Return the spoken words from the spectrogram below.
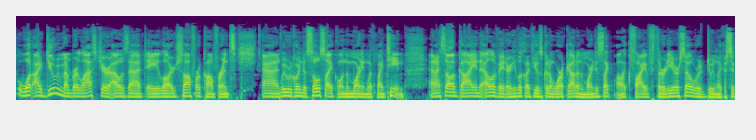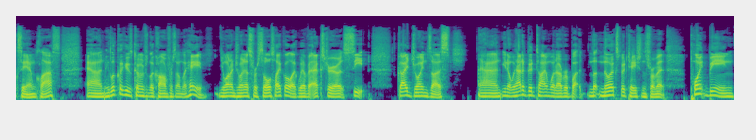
What I do remember last year, I was at a large software conference and we were going to SoulCycle in the morning with my team. And I saw a guy in the elevator. He looked like he was going to work out in the morning, just like like 5:30 or so. We're doing like a 6 a.m. class, and he looked like he was coming from the conference. I'm like, hey, you want to join us for SoulCycle? Like we have an extra seat. Guy joins us and, you know, we had a good time, whatever, but no, expectations from it. Point being,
